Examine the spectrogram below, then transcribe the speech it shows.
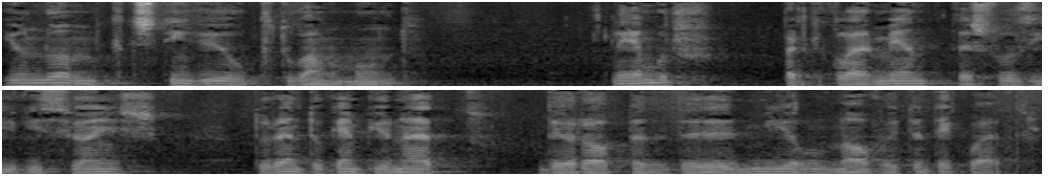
e um nome que distinguiu Portugal no mundo. Lembro particularmente das suas exibições durante o Campeonato da Europa de 1984.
